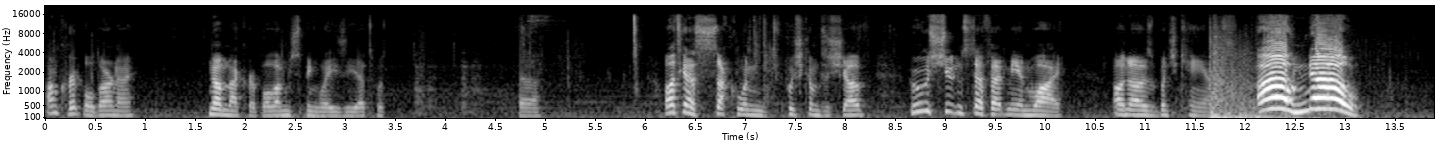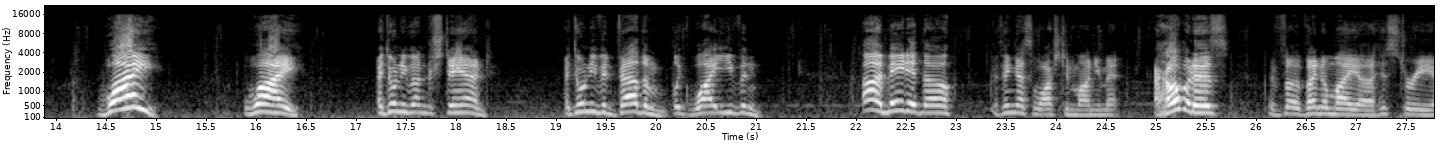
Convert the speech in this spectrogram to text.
I'm crippled, aren't I? No, I'm not crippled. I'm just being lazy. That's what... Uh, well, that's gonna suck when push comes to shove. Who was shooting stuff at me and why? Oh, no, it was a bunch of cans. Oh, no! Why? Why? I don't even understand. I don't even fathom. Like, why even? Oh, I made it, though. I think that's the Washington Monument. I hope it is. If, uh, if I know my uh, history,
